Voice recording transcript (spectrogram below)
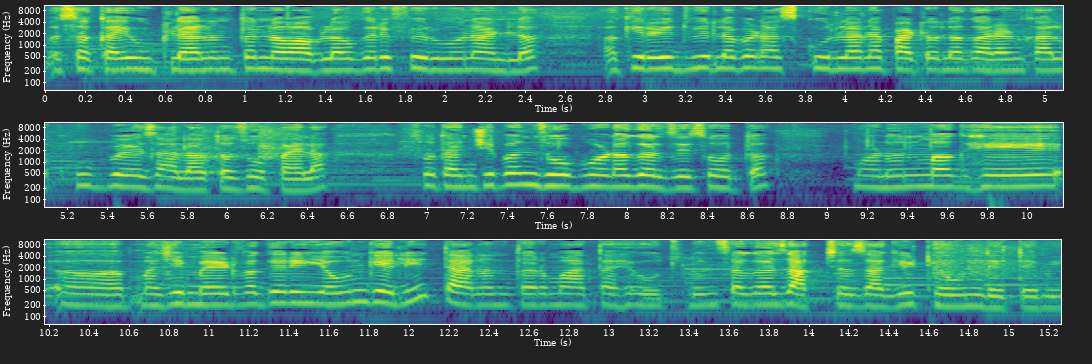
मग सकाळी उठल्यानंतर नवाबला वगैरे फिरवून आणलं. अखेर युद्धवीरला पण आज स्कूलला नाही पाठवलं कारण काल खूप वेळ झाला होता झोपायला. सो त्यांची पण झोप होणं गरजेचं होतं. म्हणून मग हे माझी मेड वगैरे येऊन गेली. त्यानंतर मग आता हे उचलून सगळं जागच्या जागी ठेवून देते मी.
